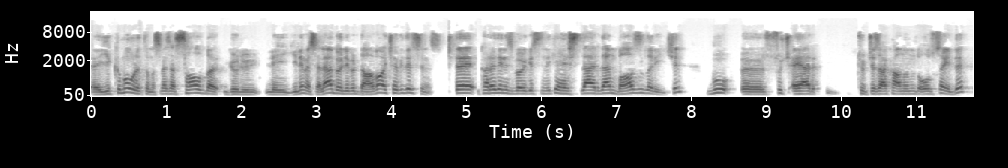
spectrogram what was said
e, yıkıma uğratılması. Mesela Salda Gölü ile ilgili mesela böyle bir dava açabilirsiniz. İşte Karadeniz bölgesindeki HES'lerden bazıları için bu e, suç eğer Türk Ceza Kanunu'nda olsaydı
